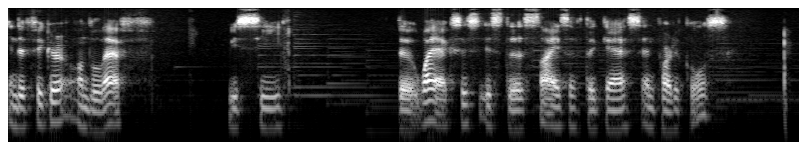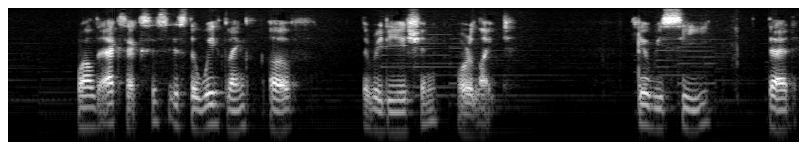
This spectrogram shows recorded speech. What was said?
In the figure on the left, we see the y-axis is the size of the gas and particles, while the x-axis is the wavelength of the radiation or light. Here we see that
